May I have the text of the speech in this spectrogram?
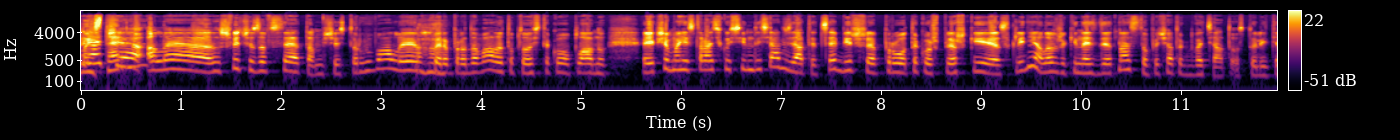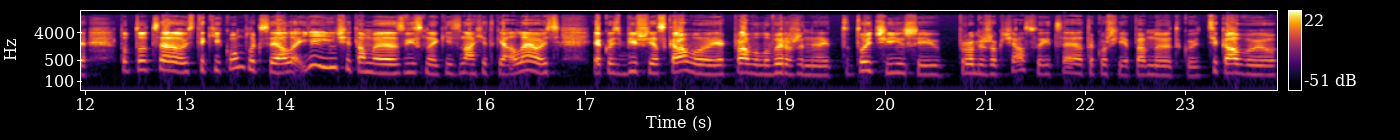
чи, майстерня. але швидше за все там щось торгували, Ага. перепродавали, тобто ось такого плану. Якщо магістратську 70 взяти, це більше про також пляшки скляні, але вже кінець 19-го, початок 20-го століття. Тобто це ось такі комплекси, але є інші там, е, звісно, якісь знахідки, але ось якось більш яскраво, як правило, виражений той чи інший проміжок часу, і це також є певною такою цікавою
